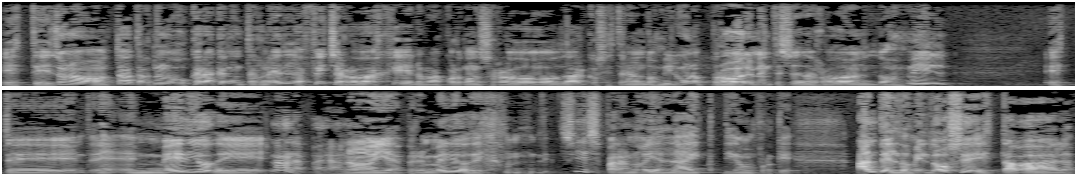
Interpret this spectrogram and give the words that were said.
Este, yo no estaba tratando de buscar acá en internet la fecha de rodaje, no me acuerdo cuando se rodó Darko, se estrenó en 2001, probablemente se haya rodado en el 2000 este, en medio de, no una paranoia, pero en medio de, sí, es paranoia light, digamos, porque antes del 2012 estaba la,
